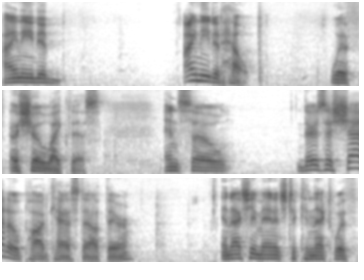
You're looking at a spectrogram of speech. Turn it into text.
I needed I needed help with a show like this. And so there's a shadow podcast out there and I actually managed to connect with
